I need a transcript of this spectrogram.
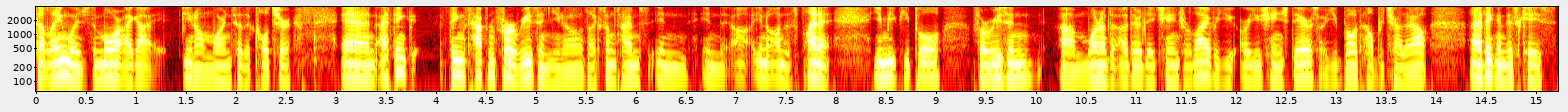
the language, the more I got, you know, more into the culture. And I think things happen for a reason, you know, like sometimes in, in uh, you know, on this planet, you meet people for a reason, um, one or the other, they change your life or you, or you change theirs or you both help each other out. And I think in this case,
